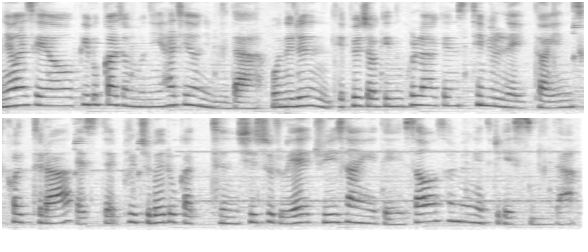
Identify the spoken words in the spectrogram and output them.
안녕하세요. 피부과 전문의 하지연입니다. 오늘은 대표적인 콜라겐 스티뮬레이터인 스컬트라, 에스테필, 주베루 같은 시스루의 주의사항에 대해서 설명해 드리겠습니다.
